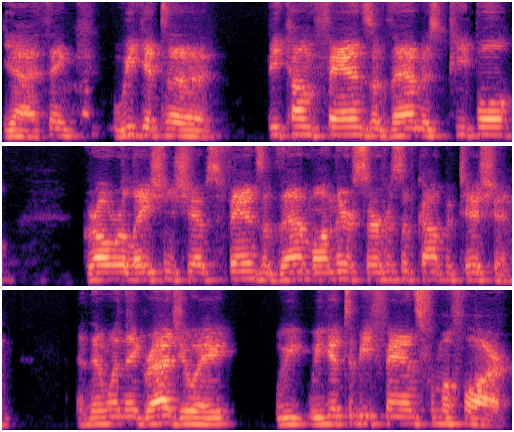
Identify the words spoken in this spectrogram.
Yeah, I think we get to become fans of them as people, grow relationships, fans of them on their surface of competition, and then when they graduate, we we get to be fans from afar,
